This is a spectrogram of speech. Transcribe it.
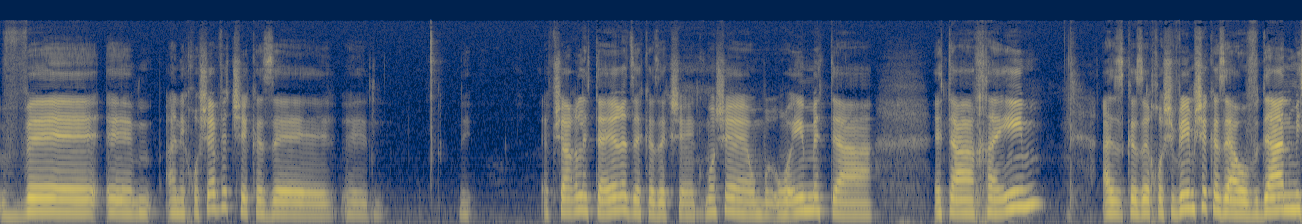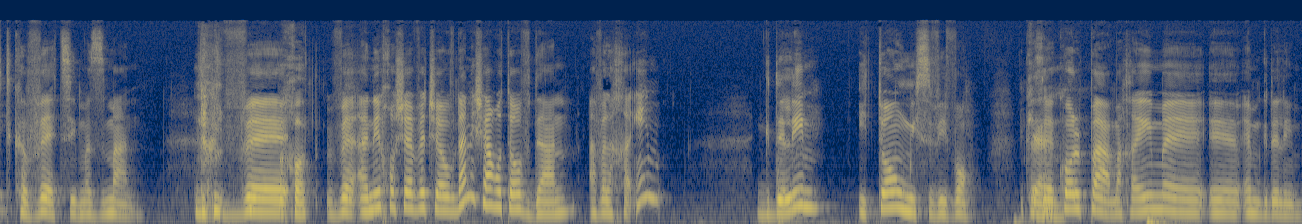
ואני חושבת שכזה, אה, אפשר לתאר את זה כזה, כמו שרואים את, ה, את החיים, אז כזה חושבים שכזה האובדן מתכווץ עם הזמן. ו, פחות. ואני חושבת שהאובדן נשאר אותו אובדן, אבל החיים גדלים איתו ומסביבו. כן. כזה כל פעם, החיים אה, אה, הם גדלים.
